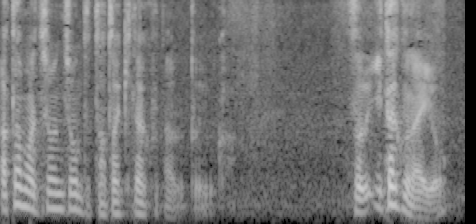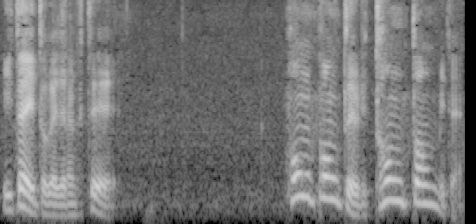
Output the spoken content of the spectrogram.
頭ちょんちょんって叩きたくなるというか。それ痛くないよ。痛いとかじゃなくてポンポンというよりトントンみたい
